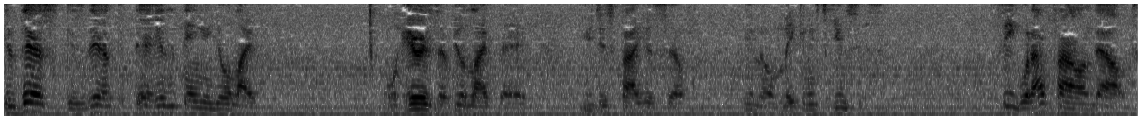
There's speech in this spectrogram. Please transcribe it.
Is there is there is there anything in your life or areas of your life that you just find yourself, you know, making excuses? See, what I found out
